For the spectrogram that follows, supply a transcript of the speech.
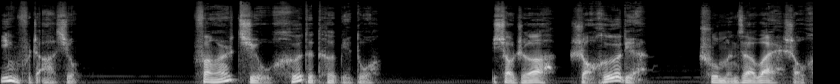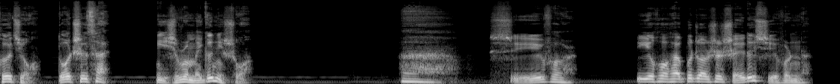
应付着阿修，反而酒喝的特别多。小哲，少喝点，出门在外少喝酒，多吃菜。你媳妇没跟你说？哎，媳妇儿，以后还不知道是谁的媳妇呢。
